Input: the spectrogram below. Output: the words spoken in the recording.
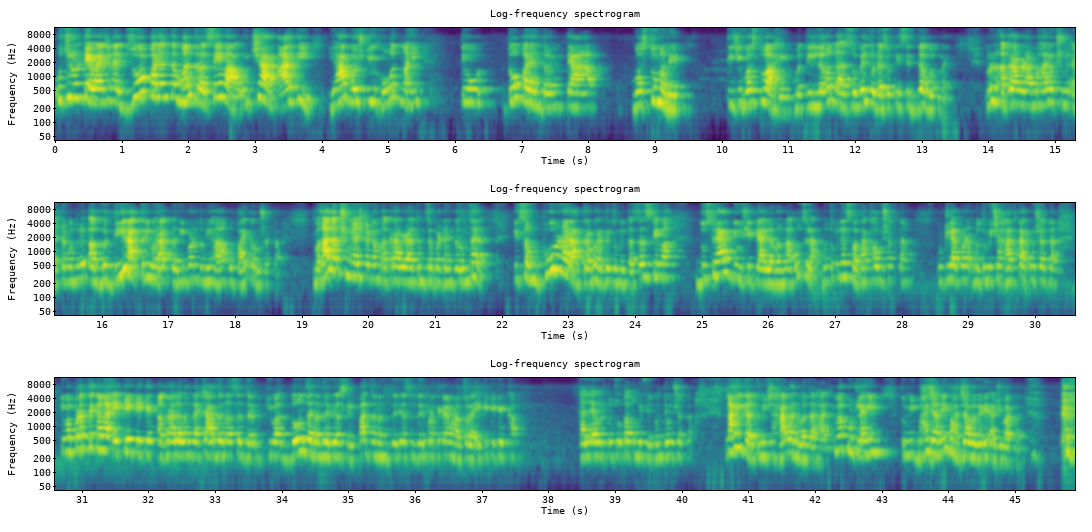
उचलून ठेवायचे नाही. जोपर्यंत मंत्र सेवा उच्चार आरती ह्या गोष्टी होत नाही तो तोपर्यंत त्या वस्तूमध्ये ती जी वस्तू आहे मग ती लवंग असो वेलदोड असो ती सिद्ध होत नाही. म्हणून अकरा वेळा महालक्ष्मी अष्टकम तुम्ही अगदी रात्रीभरात कधी पण तुम्ही हा उपाय करू शकता. महालक्ष्मी अष्टकम अकरा वेळा तुमचं पठण करून झालं की संपूर्ण रात्रभर ते तुम्ही तसंच ठेवा. दुसऱ्या दिवशी त्या लवंगा उचला मग तुम्ही त्या स्वतः खाऊ शकता. कुठल्या पण मग तुम्ही चहात टाकू शकता. किंवा प्रत्येकाला एक एक एक एक अकरा लवंगा चार जण असेल तर किंवा दोन जण जरी असतील पाच जण जरी असतील तरी प्रत्येकाला म्हणा चला एक एक एक खा. खाल्ल्यावर तो चोथा तुम्ही फेकून देऊ शकता. नाहीतर तुम्ही चहा बनवत आहात किंवा कुठल्याही तुम्ही भाज्या नाही भाज्या वगैरे अजिबात नाही.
